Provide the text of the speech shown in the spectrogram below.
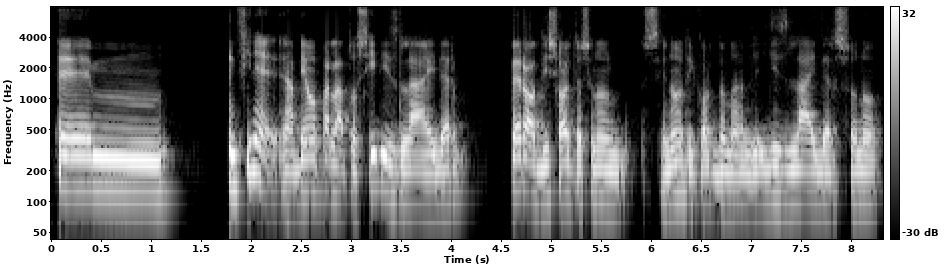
Ehm, infine abbiamo parlato sì di slider, però di solito se non, se non ricordo male gli slider sono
